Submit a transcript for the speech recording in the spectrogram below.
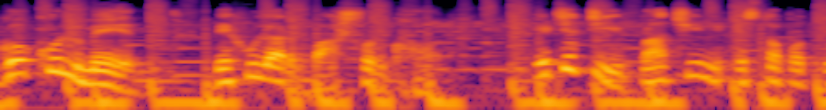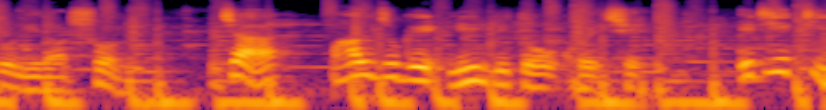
গোকুল মেদ, বেহুলার বাসর ঘর। এটি একটি প্রাচীন স্থাপত্য নিদর্শন, যা পাল যুগে নির্মিত হয়েছে। এটি একটি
